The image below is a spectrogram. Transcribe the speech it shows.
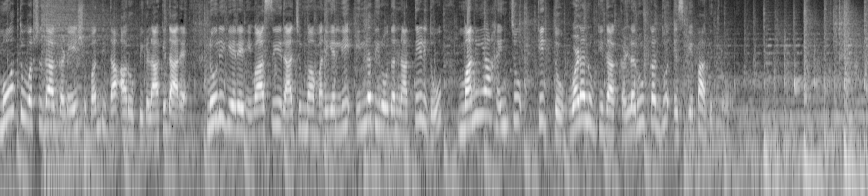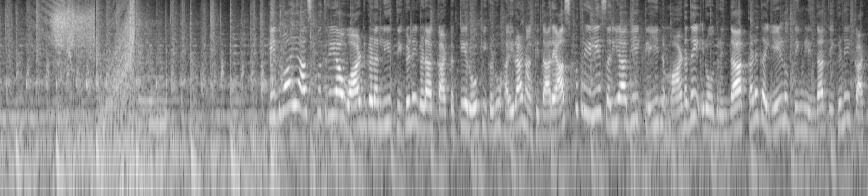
ಮೂವತ್ತು ವರ್ಷದ ಗಣೇಶ್ ಬಂಧಿತ ಆರೋಪಿಗಳಾಗಿದ್ದಾರೆ. ನೂಲಿಗೆರೆ ನಿವಾಸಿ ರಾಜಮ್ಮ ಮನೆಯಲ್ಲಿ ಇಲ್ಲದಿರೋದನ್ನ ತಿಳಿದು ಮನೆಯ ಹೆಂಚು ಕಿತ್ತು ಒಳನುಗ್ಗಿದ ಕಳ್ಳರು ಕದ್ದು ಎಸ್ಕೇಪ್ ಆಗಿದ್ರು. ಕಿದ್ವಾಯಿ ಆಸ್ಪತ್ರೆಯ ವಾರ್ಡ್ಗಳಲ್ಲಿ ತಿಗಣೆಗಳ ಕಾಟಕ್ಕೆ ರೋಗಿಗಳು ಹೈರಾಣಾಗಿದ್ದಾರೆ. ಆಸ್ಪತ್ರೆಯಲ್ಲಿ ಸರಿಯಾಗಿ ಕ್ಲೀನ್ ಮಾಡದೇ ಇರೋದ್ರಿಂದ ಕಳೆದ ಏಳು ತಿಂಗಳಿಂದ ತಿಗಣೆ ಕಾಟ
